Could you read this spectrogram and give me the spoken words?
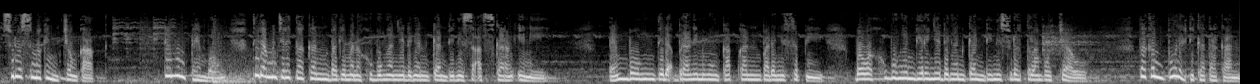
sudah semakin congkak. Namun Tembong tidak menceritakan bagaimana hubungannya dengan Gandini saat sekarang ini. Tembong tidak berani mengungkapkan pada Sepi bahwa hubungan dirinya dengan Gandini sudah terlampau jauh. Bahkan boleh dikatakan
